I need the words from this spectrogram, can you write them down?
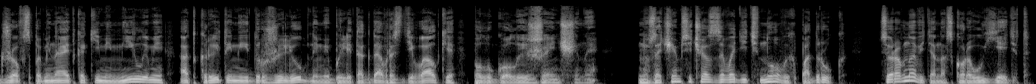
Джо вспоминает, какими милыми, открытыми и дружелюбными были тогда в раздевалке полуголые женщины. Но зачем сейчас заводить новых подруг? Все равно ведь она скоро уедет.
